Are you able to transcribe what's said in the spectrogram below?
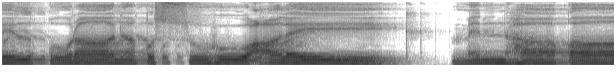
القرى نقصه عليك. منها قائم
